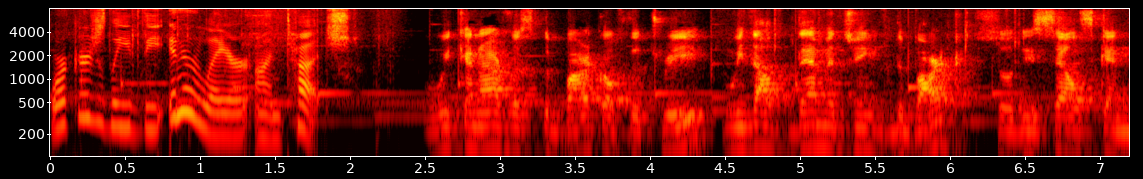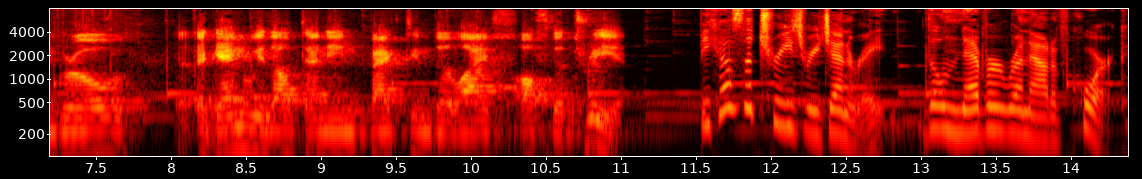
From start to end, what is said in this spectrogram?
workers leave the inner layer untouched. We can harvest the bark of the tree without damaging the bark, so these cells can grow uh, again without any impact in the life of the tree. Because the trees regenerate, they'll never run out of cork.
